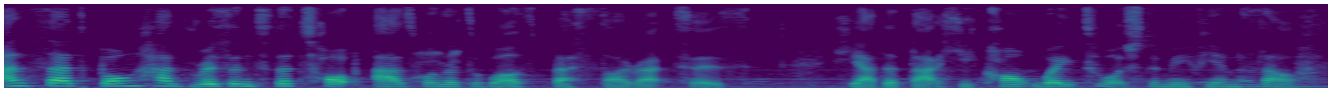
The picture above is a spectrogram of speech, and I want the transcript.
and said Bong had risen to the top as one of the world's best directors. He added that he can't wait to watch the movie himself.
